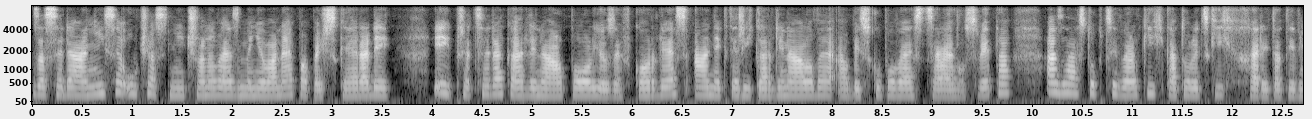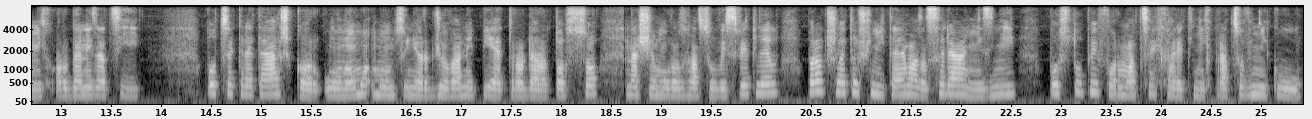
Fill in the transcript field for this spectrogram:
Zasedání se účastní členové zmiňované papežské rady, její předseda kardinál Paul Josef Cordes a někteří kardinálové a biskupové z celého světa a zástupci velkých katolických charitativních organizací. Podsekretář Cor Unum Monsignor Giovanni Pietro dal Tosso našemu rozhlasu vysvětlil, proč letošní téma zasedání zní postupy formace charitních pracovníků.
